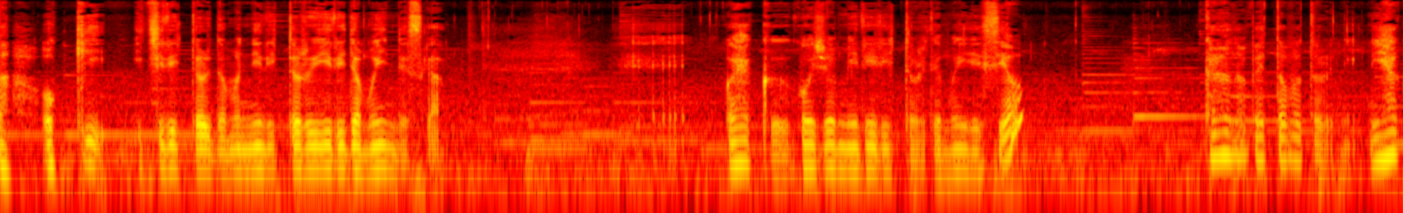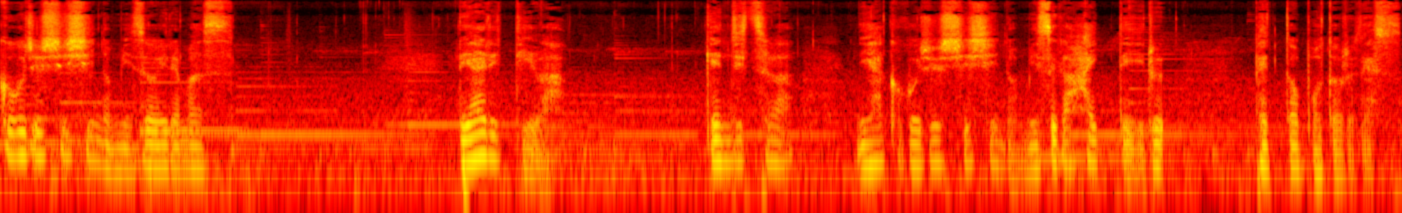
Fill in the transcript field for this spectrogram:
まあ大きい1リットルでも2リットル入りでもいいんですが、えー、550ml でもいいですよ。空のペットボトルに 250cc の水を入れます。リアリティは現実は 250cc の水が入っているペットボトルです。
